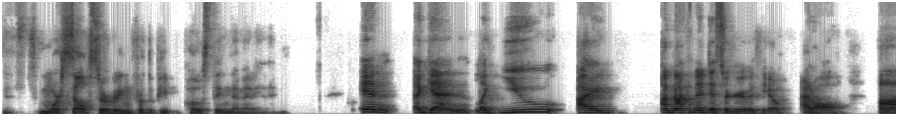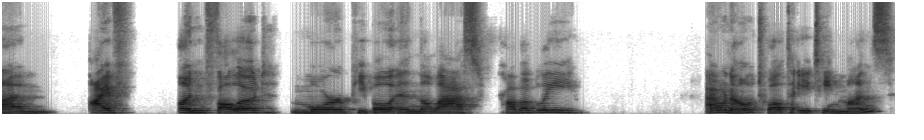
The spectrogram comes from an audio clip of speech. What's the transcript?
it's, more self-serving for the people posting than anything. And again, like you, I, I'm not going to disagree with you at all. Um, I've unfollowed more people in the last probably I don't know, 12 to 18 months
